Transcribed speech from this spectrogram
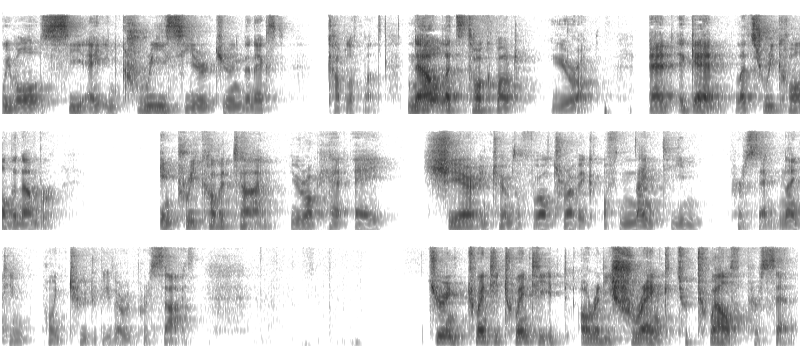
we will see a increase here during the next couple of months. Now let's talk about Europe. And again, let's recall the number. In pre-COVID time, Europe had a share in terms of world traffic of 19%, 19.2 to be very precise. During 2020, it already shrank to 12%.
